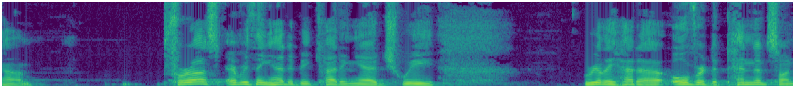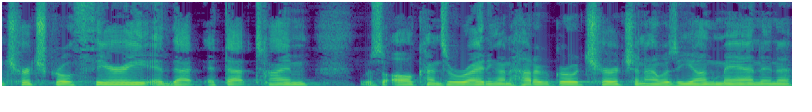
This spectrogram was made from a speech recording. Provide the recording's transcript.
Um, for us, everything had to be cutting edge. We really had a over dependence on church growth theory and that at that time there was all kinds of writing on how to grow a church and I was a young man in a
